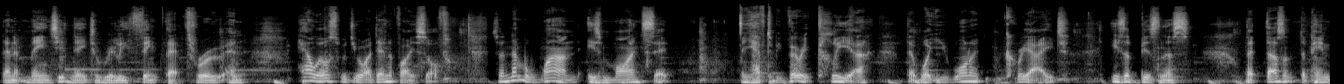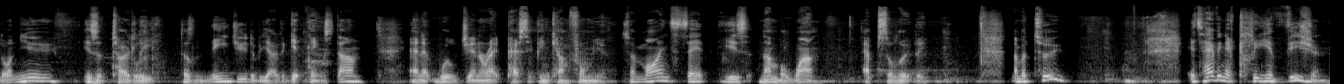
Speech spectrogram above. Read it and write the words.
then it means you need to really think that through. And how else would you identify yourself? So, number one is mindset. You have to be very clear that what you want to create is a business that doesn't depend on you, is it totally doesn't need you to be able to get things done, and it will generate passive income from you. So, mindset is number one. Absolutely. Number two it's having a clear vision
